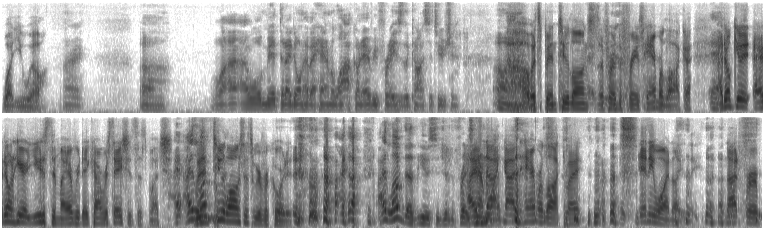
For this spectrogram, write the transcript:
what you will All right. Uh, well, I, I will admit that I don't have a hammer lock on every phrase of the Constitution. Um, oh it's been too long since i've heard the phrase hammerlock. I. I don't get it i don't hear it used in my everyday conversations as much. I, I it's love been too long since we've recorded. I, I love the usage of the phrase i've hammer not gotten hammerlocked by anyone lately. Not for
